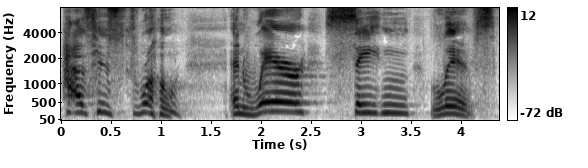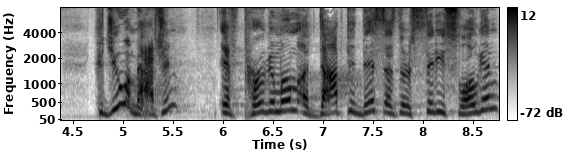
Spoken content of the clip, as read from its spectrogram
has his throne and where Satan lives. Could you imagine if Pergamum adopted this as their city slogan?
